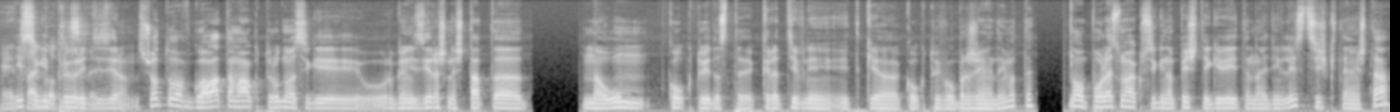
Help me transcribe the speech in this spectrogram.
е. е и това си е ги приоритизирам. Защото в главата малко трудно да си ги организираш нещата на ум, колкото и да сте креативни и такива, колкото и въображение да имате. Много по-лесно, е, ако си ги напишете и ги видите на един лист, всичките неща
